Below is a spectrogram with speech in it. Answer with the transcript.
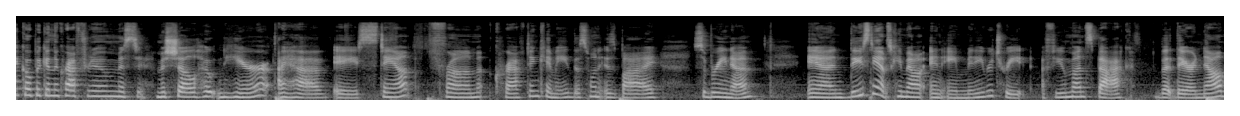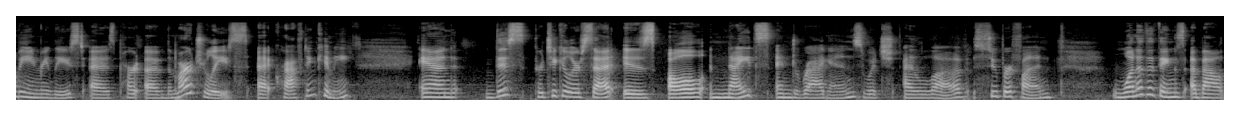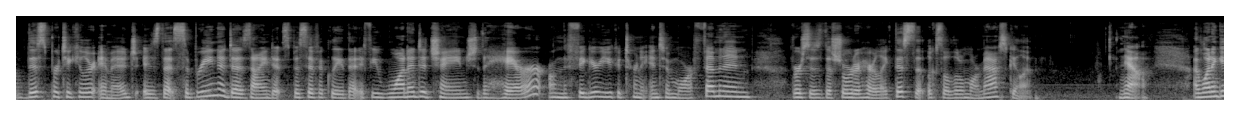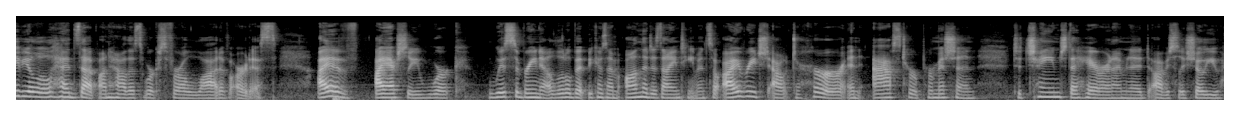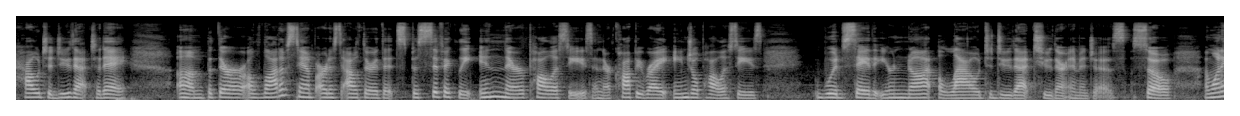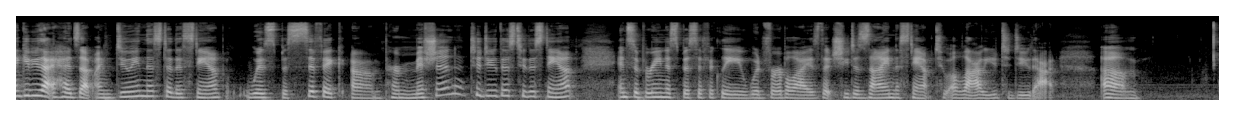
Hi, Copic in the craft room. Miss Michelle Houghton here. I have a stamp from Kraftin' Kimmie. This one is by Sabrina. And these stamps came out in a mini retreat a few months back, but they are now being released as part of the March release at Kraftin' Kimmie. And this particular set is all knights and dragons, which I love. Super fun. One of the things about this particular image is that Sabrina designed it specifically that if you wanted to change the hair on the figure, you could turn it into more feminine versus the shorter hair like this that looks a little more masculine. Now, I want to give you a little heads up on how this works for a lot of artists. I have I actually work with Sabrina a little bit because I'm on the design team and so I reached out to her and asked her permission to change the hair and I'm going to obviously show you how to do that today. Um, but there are a lot of stamp artists out there that specifically in their policies and their copyright angel policies would say that you're not allowed to do that to their images. So I want to give you that heads up. I'm doing this to the stamp with specific um, permission to do this to the stamp. And Sabrina specifically would verbalize that she designed the stamp to allow you to do that. Um,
